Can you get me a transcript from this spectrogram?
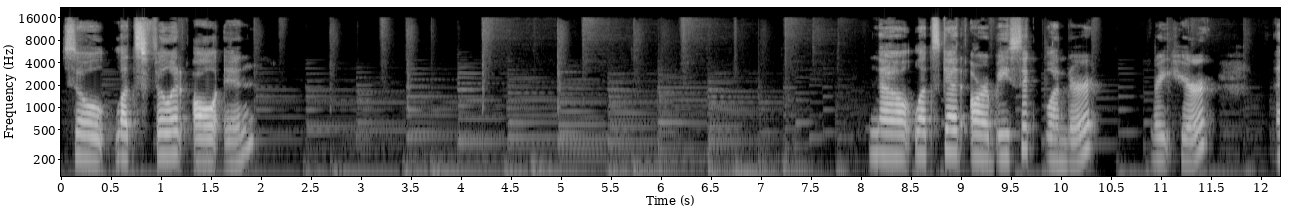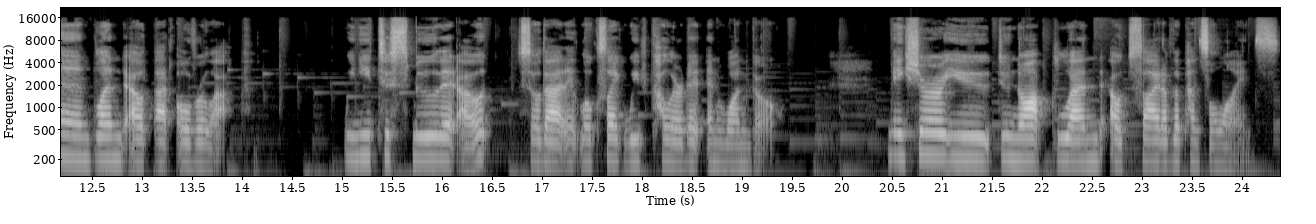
So let's fill it all in. Now let's get our basic blender right here and blend out that overlap. We need to smooth it out so that it looks like we've colored it in one go. Make sure you do not blend outside of the pencil lines.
